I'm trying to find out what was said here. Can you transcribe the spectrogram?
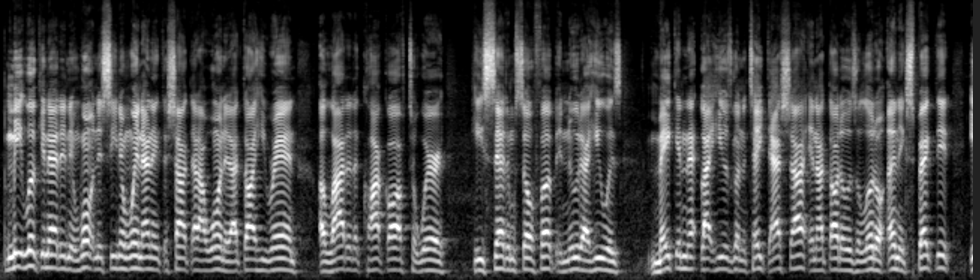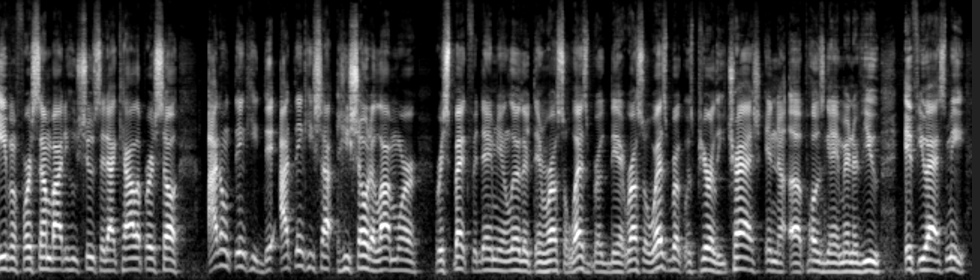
me looking at it and wanting to see them win, that ain't the shot that I wanted. I thought he ran a lot of the clock off to where he set himself up and knew that he was making that like he was gonna take that shot, and I thought it was a little unexpected, even for somebody who shoots at that caliber. So I don't think he did. I think he shot. He showed a lot more respect for Damian Lillard than Russell Westbrook did. Russell Westbrook was purely trash in the uh, post game interview, if you ask me.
